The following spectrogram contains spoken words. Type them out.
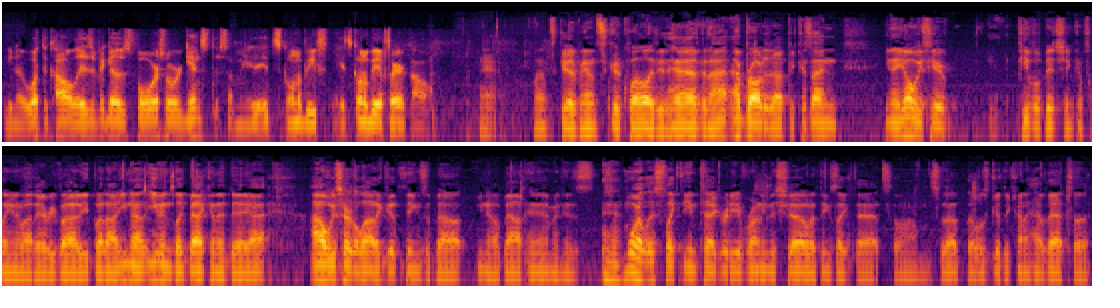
you know what the call is. If it goes for us or against us, I mean it's going to be it's going to be a fair call. Yeah, well, that's good, man. It's a good quality to have, and I, I brought it up because I, you know, you always hear people bitch and complain about everybody, but uh, you know, even like back in the day, I. I always heard a lot of good things about you know about him and his more or less like the integrity of running the show and things like that. So um, so that that was good to kind of have that to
